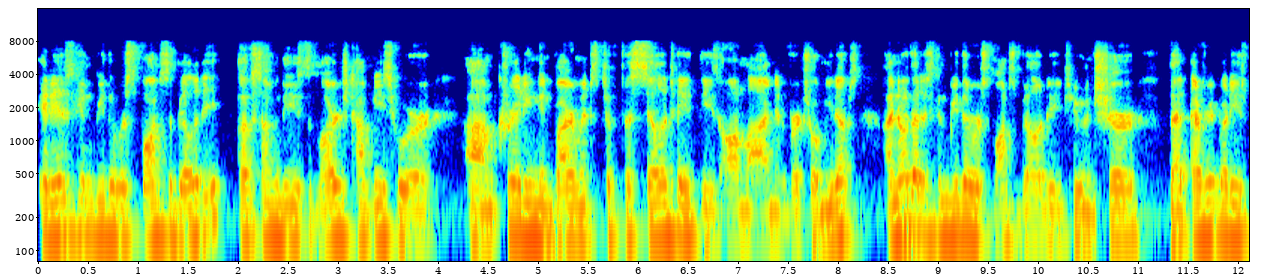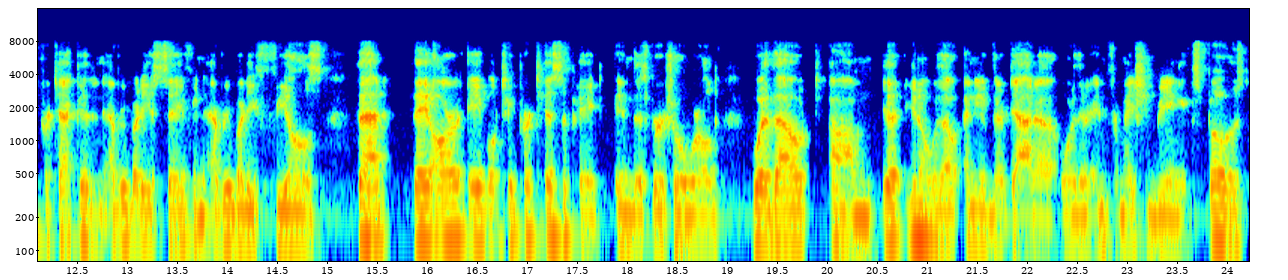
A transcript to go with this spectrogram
it is going to be the responsibility of some of these large companies who are um, creating the environments to facilitate these online and virtual meetups. I know that it's going to be their responsibility to ensure that everybody is protected and everybody is safe and everybody feels that they are able to participate in this virtual world without um, you know without any of their data or their information being exposed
